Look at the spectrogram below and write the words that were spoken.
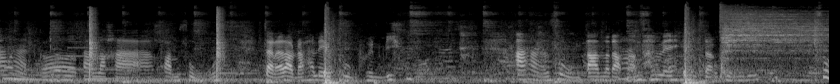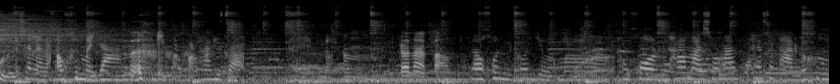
อาหารก็ตามราคาความสูง จากระดับน้ำทะเลสู่พื้นดิน อาหารสูงตามระดับน้ำทะเลจากพื้นดินสูตรไม่ใช่อะไรนะเอาขึ้นมาย่างดิบมันค่อนข้างที่จะแพงเนอะอืมก็น่าตาม แล้วคนก็เยอะมาก ทุกคนถ้ามาช่วงหน้าเทศกาลก็คือ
